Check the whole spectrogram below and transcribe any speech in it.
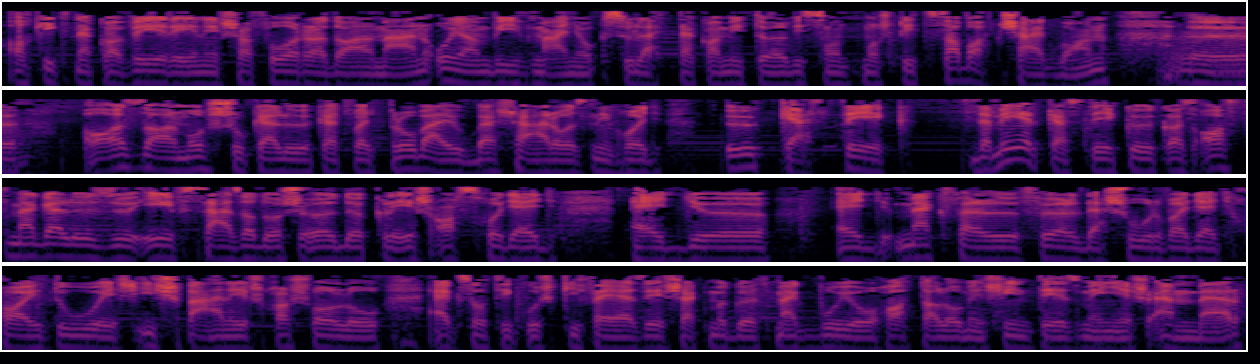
akiknek a vérén és a forradalmán olyan vívmányok születtek, amitől viszont most itt szabadság van, hmm. ö, azzal mossuk el őket, vagy próbáljuk besározni, hogy ők kezdték de miért kezdték ők az azt megelőző évszázados öldöklés, az, hogy egy, egy, egy megfelelő földesúr, vagy egy hajdú és ispán és hasonló exotikus kifejezések mögött megbújó hatalom és intézmény és ember,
